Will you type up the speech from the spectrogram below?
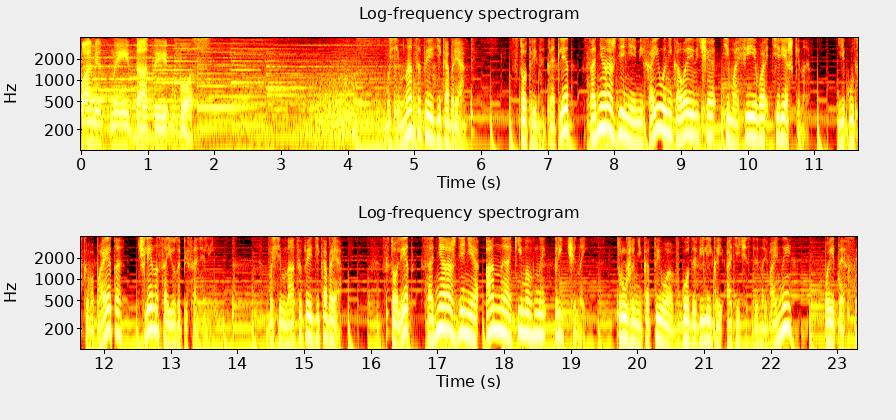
Памятные даты ВОЗ 18 декабря. 135 лет со дня рождения Михаила Николаевича Тимофеева-Терешкина, якутского поэта, члена Союза писателей. 18 декабря. 100 лет со дня рождения Анны Акимовны Притчиной, труженика тыла в годы Великой Отечественной войны, поэтессы.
